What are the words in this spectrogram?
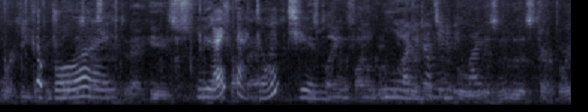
where he can Good control his boy. destiny today. He's You like that, don't you? He's playing the final group Yeah. with Why'd Peter you tell me Hanson, to be who is new to this territory.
